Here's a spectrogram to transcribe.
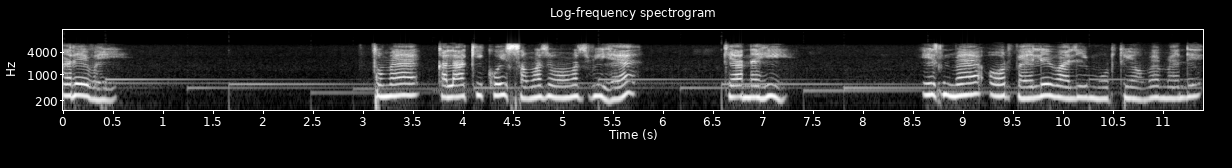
अरे भाई, तुम्हें कला की कोई समझ वमझ भी है क्या नहीं? इसमें और पहले वाली मूर्तियों में मैंने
